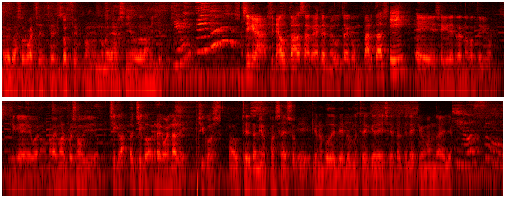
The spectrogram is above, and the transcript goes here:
de verdad, solo Masterchef. Entonces, no, no me deja el señor de los anillos. ¡Qué mentira! Así que nada, si te ha gustado, se agradece el me gusta, que compartas y eh, seguiré trayendo contenido. Así que bueno, nos vemos en el próximo vídeo. Chicos, oh, chicos, recomendable. Chicos, ¿a ustedes también os pasa eso? Que, que no podéis ver lo que ustedes queréis en la tele, que manda ella. ¡Mentiroso!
